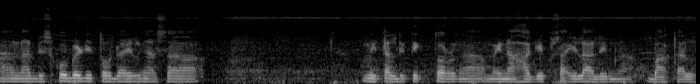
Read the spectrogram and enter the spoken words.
Ang na-discover dito dahil nga sa metal detector nga may nahagip sa ilalim na bakal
